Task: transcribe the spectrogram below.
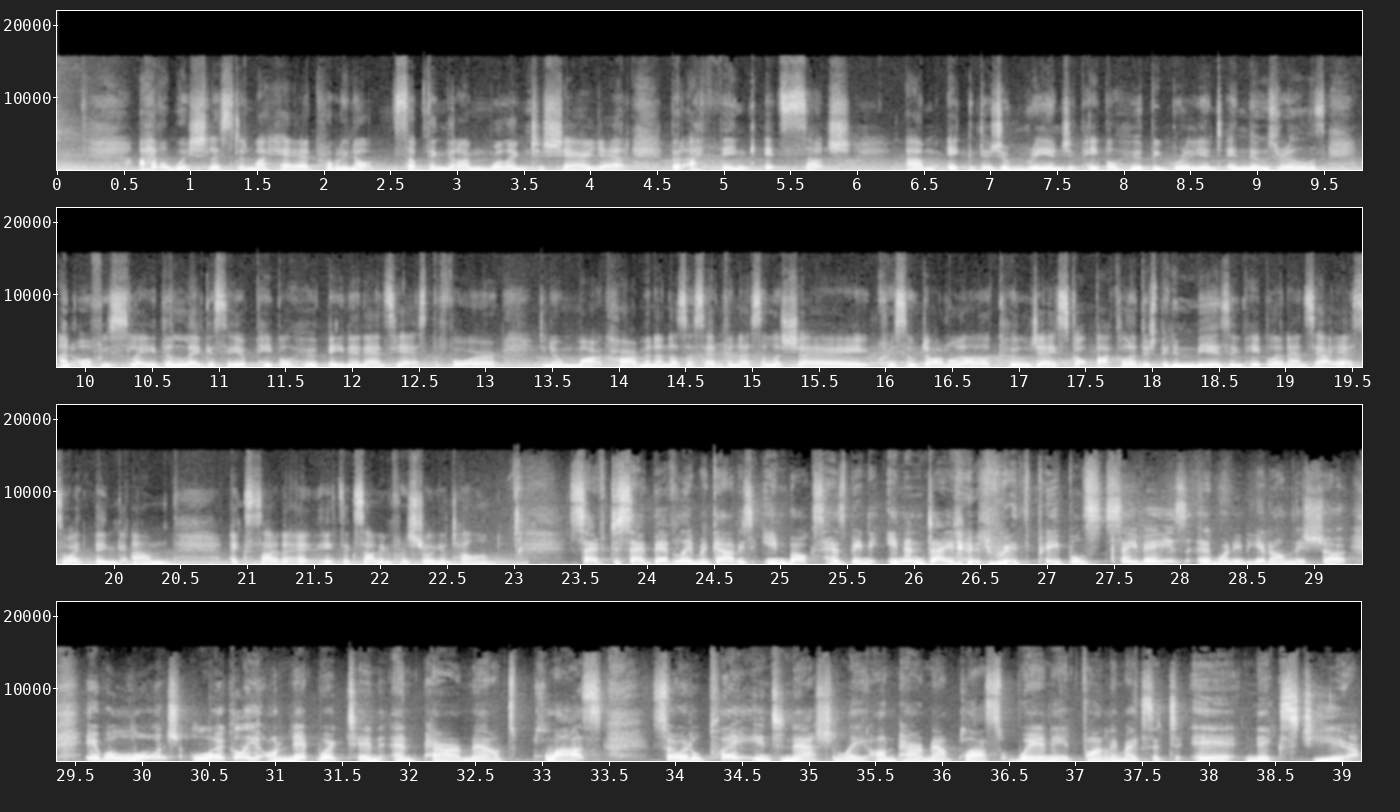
I have a wish list in my head, probably not something that I'm willing to share yet, but I think it's such um, it, there's a range of people who'd be brilliant in those roles, and obviously the legacy of people who've been in NCIS before, you know, Mark Harmon, and as I said, Vanessa Lachey, Chris O'Donnell, LL Cool J, Scott Bakula. There's been amazing people in NCIS, so I think um, exciting, it's exciting for Australian talent. Safe to say, Beverley McGarvey's inbox has been inundated with people's CVs and wanting to get on this show. It will launch locally on Network 10 and Paramount Plus, so it'll play internationally on Paramount Plus when it finally makes it to air next year.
